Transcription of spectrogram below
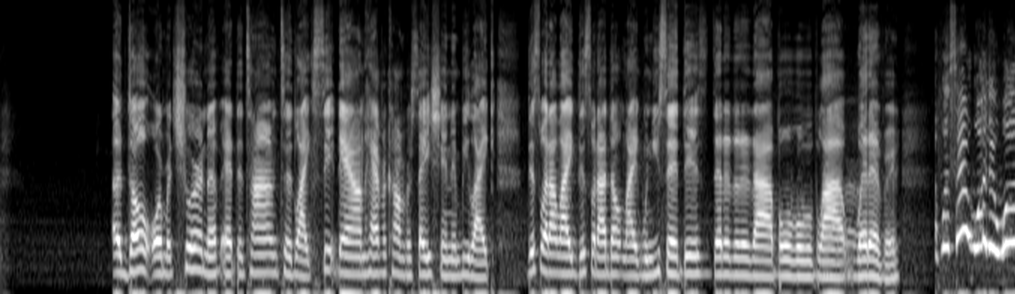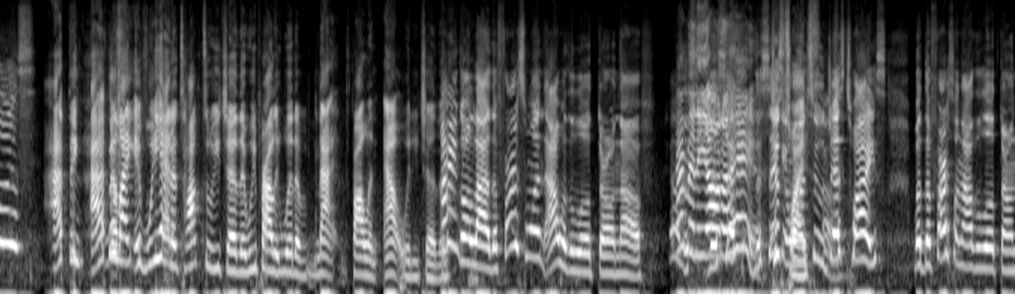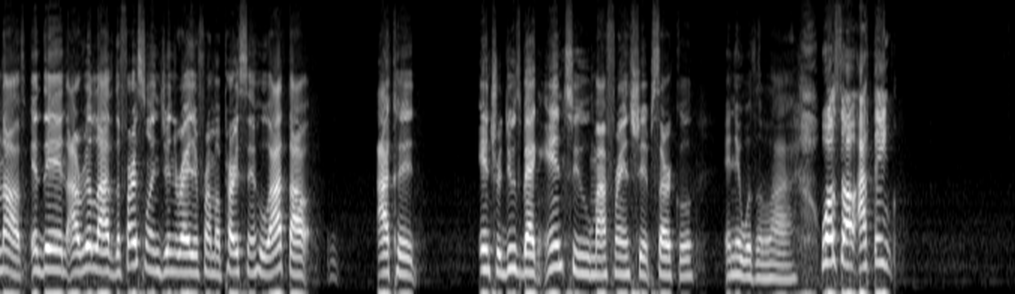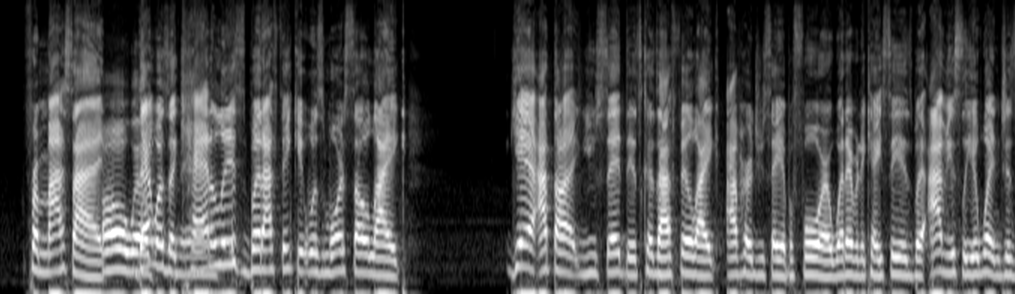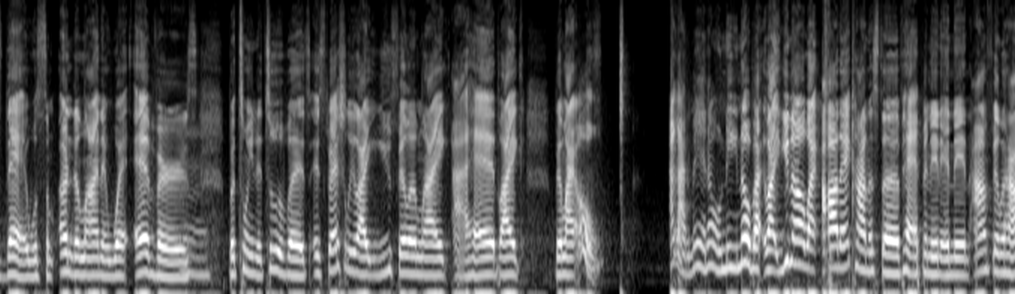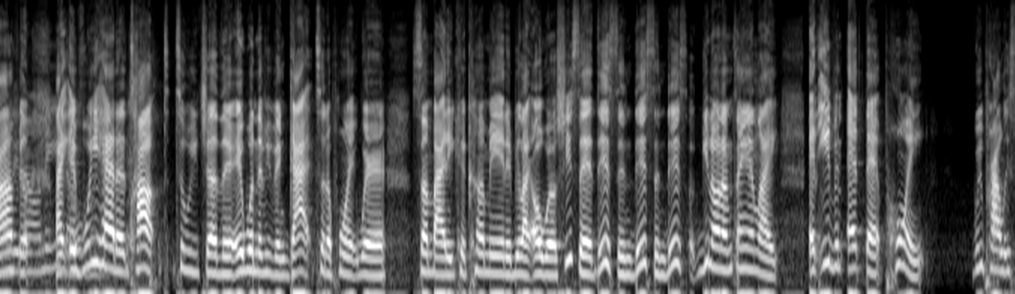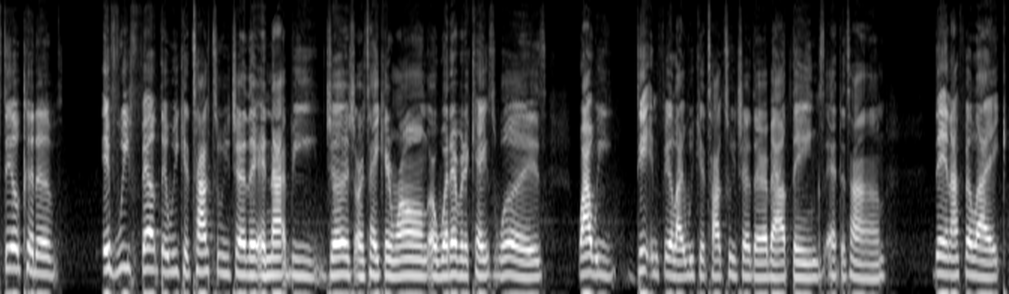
adult or mature enough at the time to like sit down, have a conversation, and be like, "This what I like. This what I don't like." When you said this, da da da da da, blah blah blah blah, blah whatever. Was that what it was? I think I feel like if we had to talk to each other, we probably would have not fallen out with each other. I ain't gonna lie. The first one, I was a little thrown off. Hell, How the- many y'all done second- had? The second Just one twice. too, Oh. just twice. But the first one, I was a little thrown off, and then I realized the first one generated from a person who I thought I could introduce back into my friendship circle, and it was a lie. Well, so I think from my side, Oh, well, that was a yeah. catalyst, but I think it was more so like, yeah, I thought you said this because I feel like I've heard you say it before, whatever the case is, but obviously it wasn't just that. It was some underlining whatevers Mm. between the two of us, especially like you feeling like I had like been like, oh, I got a man. I don't need nobody. Like you know, like all that kind of stuff happening, and then I'm feeling how I'm feeling. Like no if we had a talked to each other, it wouldn't have even got to the point where somebody could come in and be like, "Oh well, she said this and this and this." You know what I'm saying? Like, and even at that point, we probably still could have, if we felt that we could talk to each other and not be judged or taken wrong or whatever the case was, while we didn't feel like we could talk to each other about things at the time, then I feel like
